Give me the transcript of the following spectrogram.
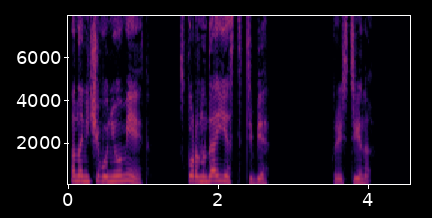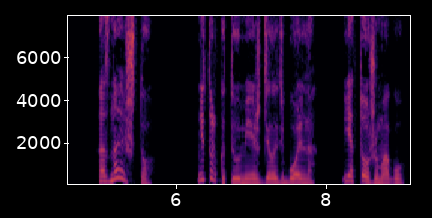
Она ничего не умеет. Скоро надоест тебе. Кристина. А знаешь что? Не только ты умеешь делать больно. Я тоже могу.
